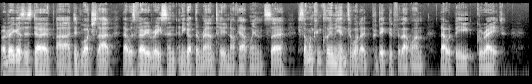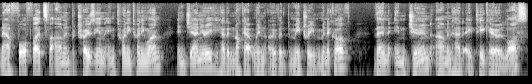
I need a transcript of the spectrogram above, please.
Rodriguez is dope. Uh, I did watch that. That was very recent, and he got the round two knockout win. So if someone can clue me into what I predicted for that one, that would be great. Now, four fights for Armen Petrosyan in 2021. In January, he had a knockout win over Dmitry Minakov. Then in June, Armen had a TKO loss,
